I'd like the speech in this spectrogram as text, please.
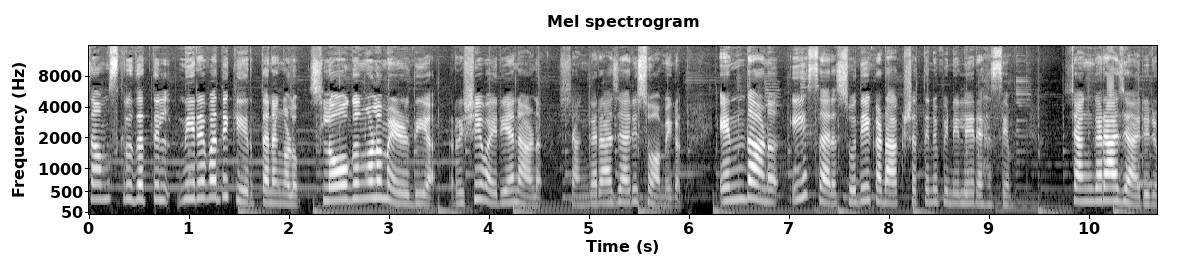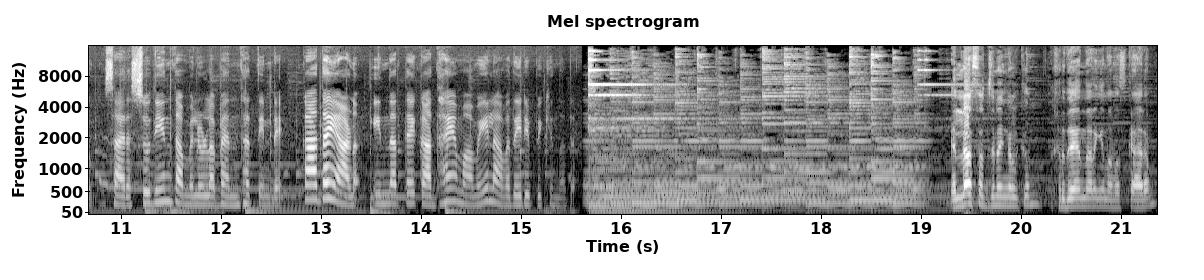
സംസ്കൃതത്തിൽ നിരവധി കീർത്തനങ്ങളും ശ്ലോകങ്ങളും എഴുതിയ ഋഷി വര്യനാണ് ശങ്കരാചാര്യ സ്വാമികൾ എന്താണ് ഈ സരസ്വതി കടാക്ഷത്തിന് പിന്നിലെ രഹസ്യം? ശങ്കരാചാര്യരും സരസ്വതിയും തമ്മിലുള്ള ബന്ധത്തിന്റെ കഥയാണ് ഇന്നത്തെ കഥയമമയിൽ അവതരിപ്പിക്കുന്നത്. എല്ലാ സജ്ജനങ്ങൾക്കും ഹൃദയം നിറഞ്ഞ നമസ്കാരം.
